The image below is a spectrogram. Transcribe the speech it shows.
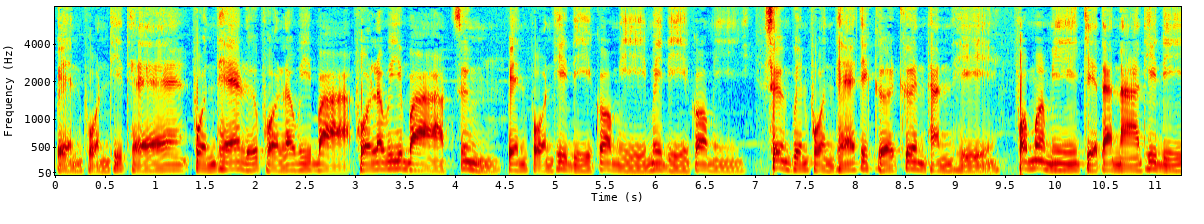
เป็นผลที่แท้ ผลแท้หรือผลละวิบาก ผลละวิบากซึ่งเป็นผลที่ดีก็มีไม่ดีก็มี ซึ่งเป็นผลแท้ที่เกิดขึ้นทันที เพราะเมื่อมีเจตนาที่ดี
